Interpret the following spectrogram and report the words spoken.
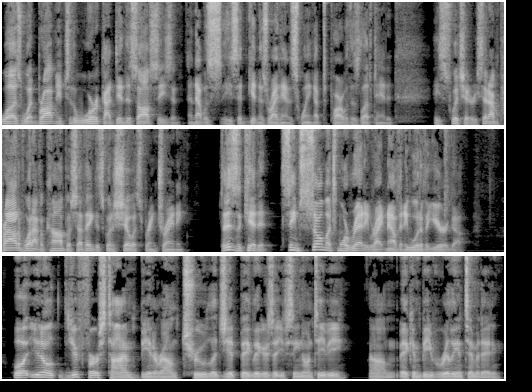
was what brought me to the work I did this offseason. And that was, he said, getting his right handed swing up to par with his left handed. He's a switch hitter. He said, I'm proud of what I've accomplished. I think it's going to show at spring training. So this is a kid that seems so much more ready right now than he would have a year ago. Well, you know, your first time being around true, legit big leaguers that you've seen on TV, um, it can be really intimidating.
